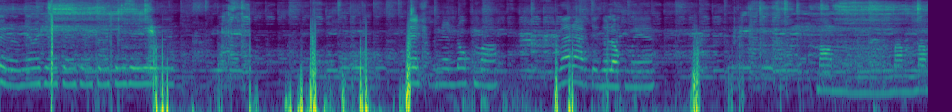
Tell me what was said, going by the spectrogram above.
veririm. Yemek yemek yemek yemek yemek yemek yemek yemek. Beş bine lokma. Ver herkese lokmayı. Bam bam bam.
